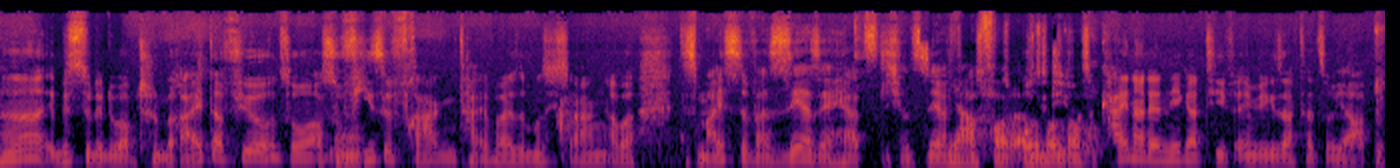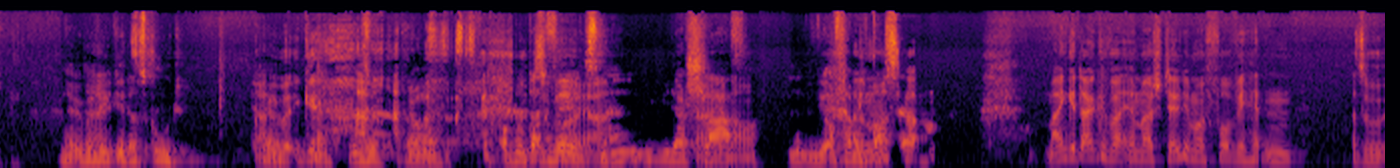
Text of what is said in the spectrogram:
äh, bist du denn überhaupt schon bereit dafür und so? Auch so ja. fiese Fragen teilweise, muss ich sagen. Aber das meiste war sehr, sehr herzlich und sehr ja, voll, also positiv. Also, keiner, der negativ irgendwie gesagt hat, so, ja. Ja, überleg dir das gut. Ja, über, ja, also, Junge, ob du das Super, willst, ne? Nie wieder schlafen. Genau. Wie oft habe ich das? mein Gedanke war immer, stell dir mal vor, wir hätten, also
